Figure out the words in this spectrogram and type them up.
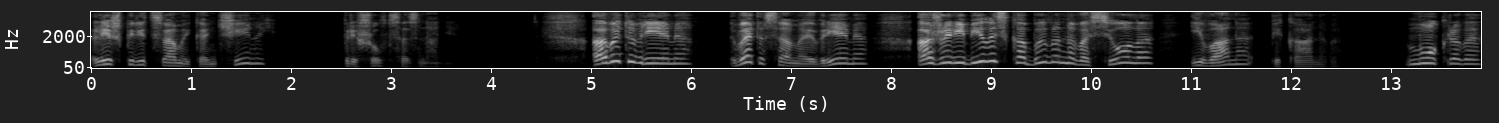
Лишь перед самой кончиной пришел в сознание. А в это время, в это самое время, ожеребилась кобыла новосела Ивана Пеканова. Мокрого,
